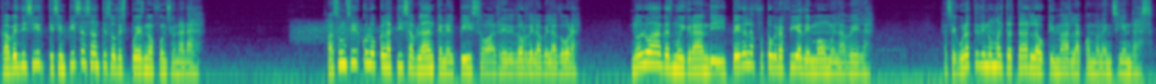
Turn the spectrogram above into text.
Cabe decir que si empiezas antes o después no funcionará. Haz un círculo con la tiza blanca en el piso alrededor de la veladora. No lo hagas muy grande y pega la fotografía de Momo en la vela. Asegúrate de no maltratarla o quemarla cuando la enciendas.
